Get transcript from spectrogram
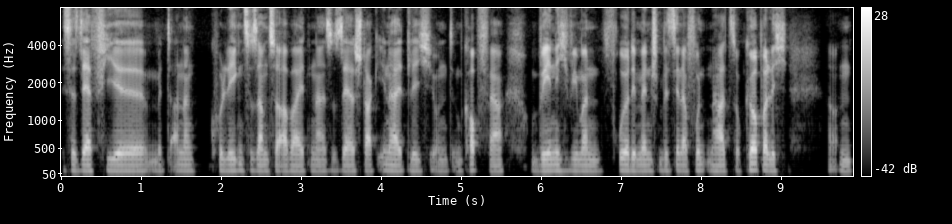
ist ja sehr viel mit anderen Kollegen zusammenzuarbeiten, also sehr stark inhaltlich und im Kopf, ja. Und wenig, wie man früher den Menschen ein bisschen erfunden hat, so körperlich und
